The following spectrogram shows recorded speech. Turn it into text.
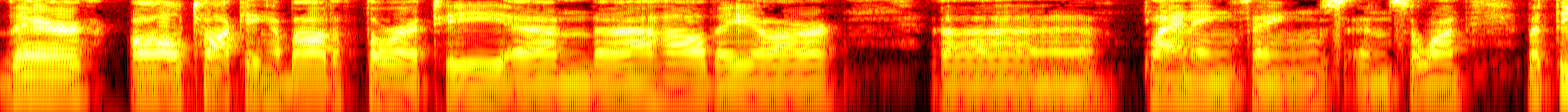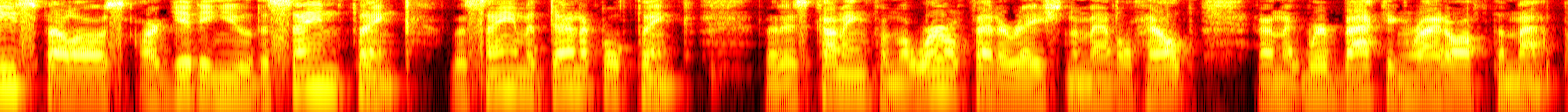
they're all talking about authority and uh, how they are uh, planning things and so on. But these fellows are giving you the same think, the same identical think that is coming from the World Federation of Mental Health and that we're backing right off the map.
